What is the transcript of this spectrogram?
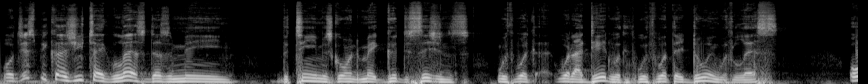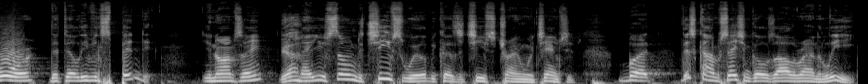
Well, just because you take less doesn't mean the team is going to make good decisions with what what I did with with what they're doing with less, or that they'll even spend it. You know what I'm saying? Yeah. Now you assume the Chiefs will because the Chiefs are trying to win championships, but this conversation goes all around the league.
